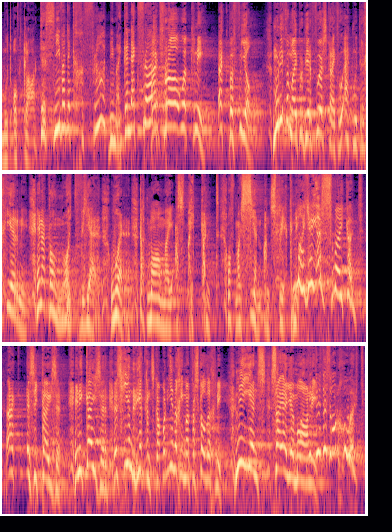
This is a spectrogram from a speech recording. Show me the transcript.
moet opklaar. Dis nie wat ek gevra het nie, my kind, ek vra Ek vra ook nie, ek beveel. Moenie vir my probeer voorskryf hoe ek moet regeer nie en ek wil nooit weer hoor dat ma my as my kind of my seun aanspreek nie. Maar jy is my kind. Ek is die keiser en die keiser is geen rekenskap aan enigiemand verskuldig nie, nie eens sy eie ma nie. Dit is ongehoord.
